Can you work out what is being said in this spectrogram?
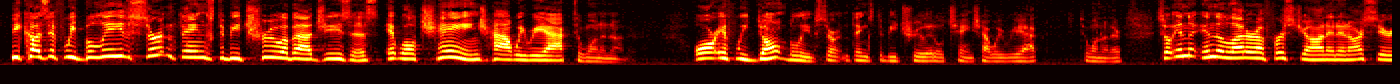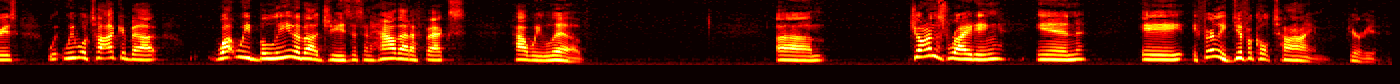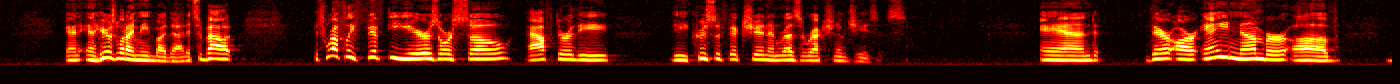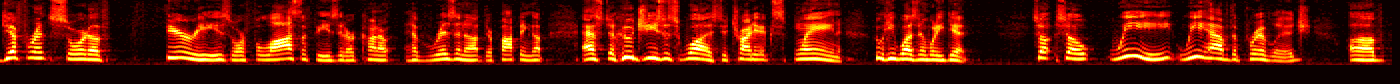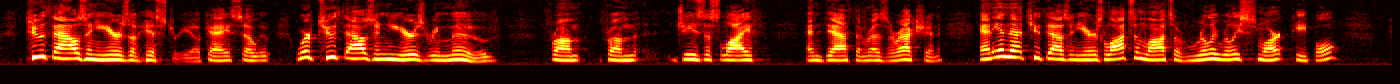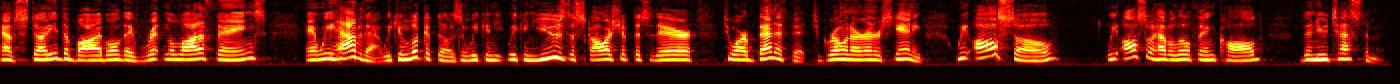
Because if we believe certain things to be true about Jesus, it will change how we react to one another. Or if we don't believe certain things to be true, it'll change how we react to one another. So in the, in the letter of First John and in our series, we, we will talk about what we believe about Jesus and how that affects how we live. Um, John's writing in a, a fairly difficult time period. And, and here's what I mean by that. It's about, it's roughly 50 years or so after the, the crucifixion and resurrection of Jesus. And there are any number of different sort of theories or philosophies that are kind of have risen up, they're popping up as to who Jesus was to try to explain who he was and what he did. So, so we, we have the privilege of 2,000 years of history, okay? So we're 2,000 years removed from, from Jesus' life and death and resurrection. And in that 2,000 years, lots and lots of really, really smart people have studied the Bible. They've written a lot of things, and we have that. We can look at those, and we can, we can use the scholarship that's there to our benefit, to grow in our understanding. We also, we also have a little thing called the New Testament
